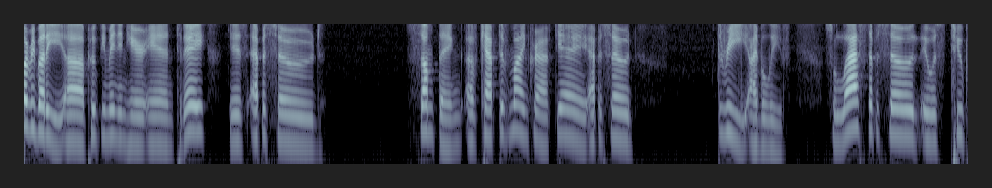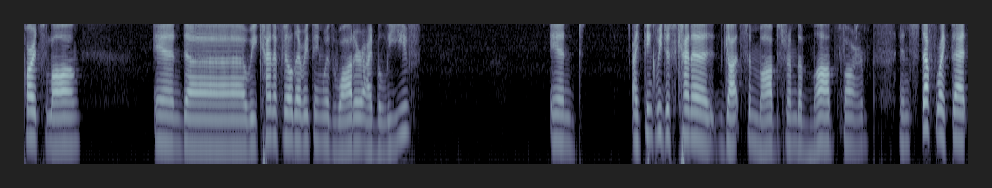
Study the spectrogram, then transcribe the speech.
everybody, uh, Poofy Minion here, and today is episode something of Captive Minecraft. Yay! Episode 3, I believe. So last episode, it was two parts long, and uh, we kind of filled everything with water, I believe. And I think we just kind of got some mobs from the mob farm and stuff like that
